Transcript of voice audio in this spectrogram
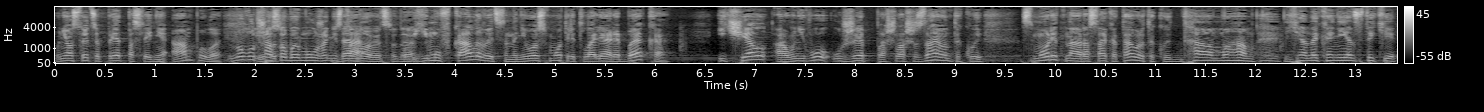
у него остается предпоследняя ампула. Ну, лучше и вот- особо ему уже не да, становится, да. Ему вкалывается, на него смотрит Лаля Ребекка, и чел, а у него уже пошла шиза, и он такой смотрит на Росака Тауэр, такой, да, мам, я наконец-таки,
